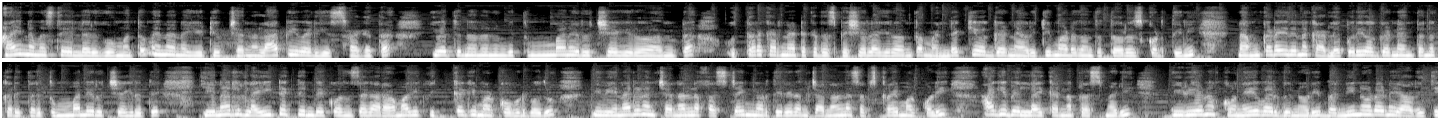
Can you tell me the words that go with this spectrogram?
ಹಾಯ್, ನಮಸ್ತೆ ಎಲ್ಲರಿಗೂ. ಮತ್ತೊಮ್ಮೆ ನನ್ನ ಯೂಟ್ಯೂಬ್ ಚಾನಲ್ ಹ್ಯಾಪಿ ವೈಡ್ಗೆ ಸ್ವಾಗತ. ಇವತ್ತು ನಾನು ನಿಮಗೆ ತುಂಬಾ ರುಚಿಯಾಗಿರುವಂಥ ಉತ್ತರ ಕರ್ನಾಟಕದ ಸ್ಪೆಷಲ್ ಆಗಿರುವಂಥ ಮಂಡಕ್ಕಿ ಒಗ್ಗರಣೆ ಯಾವ ರೀತಿ ಮಾಡೋದು ಅಂತ ತೋರಿಸ್ಕೊಡ್ತೀನಿ. ನಮ್ಮ ಕಡೆ ಇದನ್ನು ಕಡಲೆಪುರಿ ಒಗ್ಗರಣೆ ಅಂತಲೂ ಕರೀತಾರೆ. ತುಂಬಾ ರುಚಿಯಾಗಿರುತ್ತೆ. ಏನಾದರೂ ಲೈಟಾಗಿ ತಿನ್ನಬೇಕು ಅನ್ಸಾಗ ಆರಾಮಾಗಿ ಕ್ವಿಕ್ಕಾಗಿ ಮಾಡ್ಕೊಬಿಡ್ಬೋದು. ನೀವು ಏನಾದರೂ ನಮ್ಮ ಚಾನಲ್ನ ಫಸ್ಟ್ ಟೈಮ್ ನೋಡ್ತೀರಿ ನಮ್ಮ ಚಾನಲ್ನ ಸಬ್ಸ್ಕ್ರೈಬ್ ಮಾಡ್ಕೊಳ್ಳಿ. ಹಾಗೆ ಬೆಲ್ ಐಕನ್ನ ಪ್ರೆಸ್ ಮಾಡಿ. ವಿಡಿಯೋನ ಕೊನೆಯವರೆಗೂ ನೋಡಿ. ಬನ್ನಿ ನೋಡೋಣ ಯಾವ ರೀತಿ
